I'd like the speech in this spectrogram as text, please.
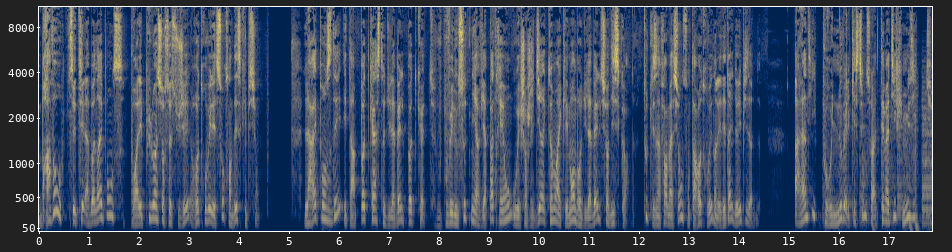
Bravo, c'était la bonne réponse. Pour aller plus loin sur ce sujet, retrouvez les sources en description. La réponse D est un podcast du label Podcut. Vous pouvez nous soutenir via Patreon ou échanger directement avec les membres du label sur Discord. Toutes les informations sont à retrouver dans les détails de l'épisode. À lundi pour une nouvelle question sur la thématique musique.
